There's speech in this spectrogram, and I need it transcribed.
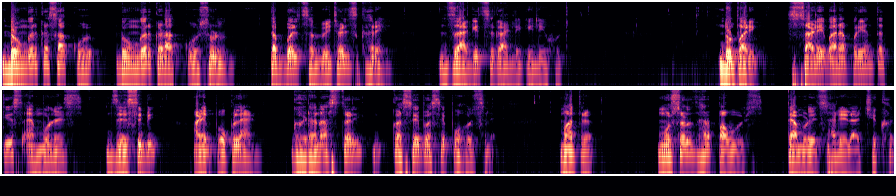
डोंगर कसा को डोंगरकडा कोसळून तब्बल चव्वेचाळीस घरे जागीच गाडली गेली होती. दुपारी साडेबारापर्यंत तीस ॲम्ब्युलन्स जे सी बी आणि पोकलँड घटनास्थळी कसेबसे पोहोचले. मात्र मुसळधार पाऊस त्यामुळे झालेला चिखल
